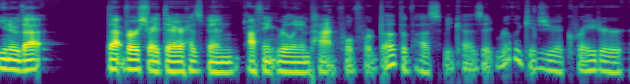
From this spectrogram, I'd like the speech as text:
you know that that verse right there has been, I think, really impactful for both of us because it really gives you a greater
